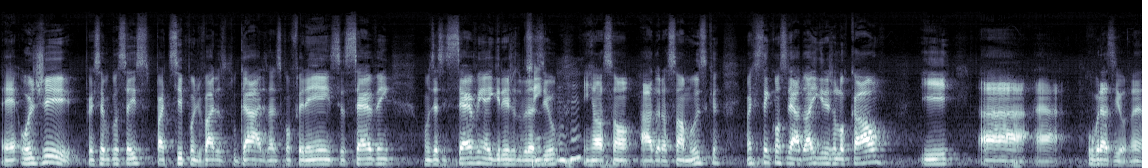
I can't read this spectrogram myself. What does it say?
é, hoje, percebo que vocês participam de vários lugares, várias conferências, servem, vamos dizer assim, servem a Igreja do Brasil Uhum. em relação à adoração à música. Como é que vocês têm conciliado a igreja local e a- a- o Brasil, né?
